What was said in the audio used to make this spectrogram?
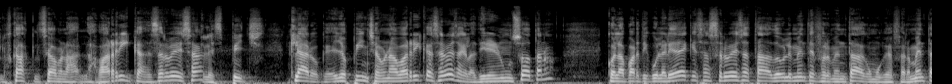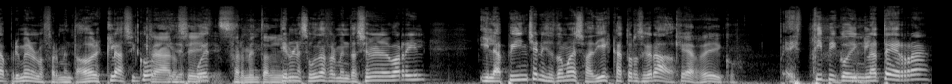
los se llaman las, las barricas de cerveza. El speech. Claro, que ellos pinchan una barrica de cerveza que la tienen en un sótano, con la particularidad de que esa cerveza está doblemente fermentada, como que fermenta primero en los fermentadores clásicos Claro, y después tiene una segunda fermentación en el barril y la pinchan y se toma eso a 10, 14 grados. Qué rico. Es típico de Inglaterra,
